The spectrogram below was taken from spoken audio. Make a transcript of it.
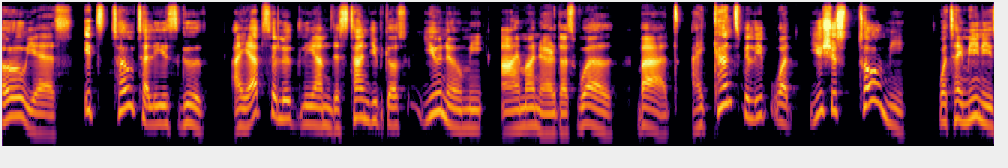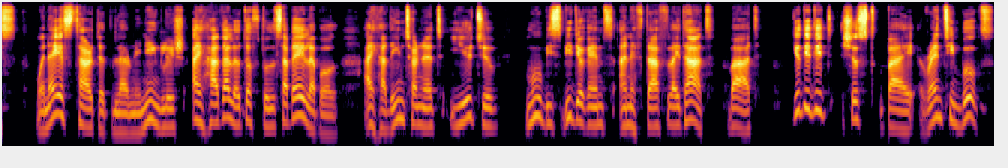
Oh yes, it totally is good. I absolutely understand you because you know me. I'm a nerd as well. But I can't believe what you just told me. What I mean is, when I started learning English, I had a lot of tools available. I had internet, YouTube, movies, video games, and stuff like that. But you did it just by renting books.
